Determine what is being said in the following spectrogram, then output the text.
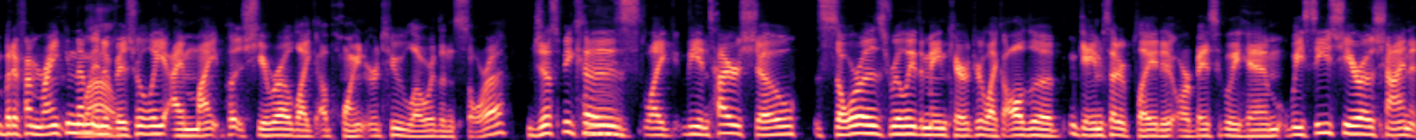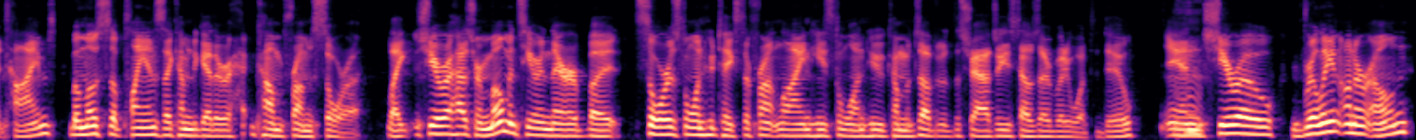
but if I'm ranking them Wow. individually, I might put Shiro like a point or two lower than Sora. just because hmm. like the entire show, Sora is really the main character. Like all the games that are played are basically him. We see Shiro shine at times, but most of the plans that come together come from Sora. Like Shiro has her moments here and there, but Sora's the one who takes the front line. He's the one who comes up with the strategies, tells everybody what to do. And mm-hmm. Shiro, brilliant on her own.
